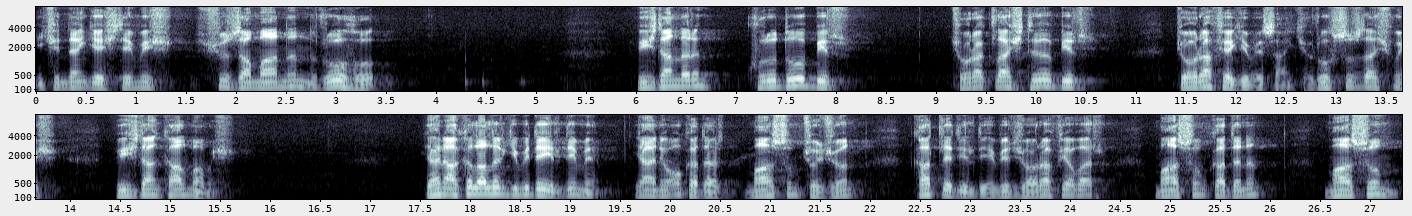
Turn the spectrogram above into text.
içinden geçtiğimiz şu zamanın ruhu vicdanların kuruduğu bir çoraklaştığı bir coğrafya gibi sanki ruhsuzlaşmış, vicdan kalmamış. Yani akıl alır gibi değil değil mi? Yani o kadar masum çocuğun katledildiği bir coğrafya var. Masum kadının, masum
